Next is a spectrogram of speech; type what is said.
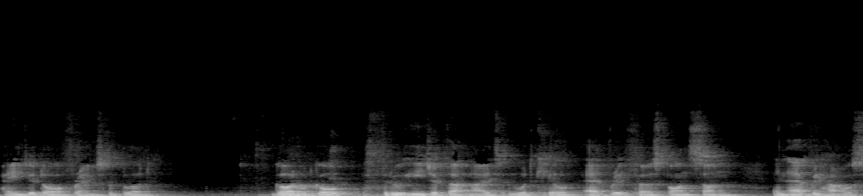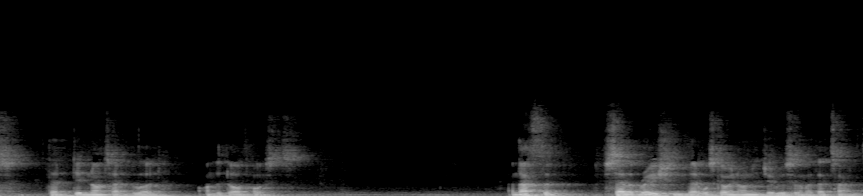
paint your door frames with blood. God would go through Egypt that night and would kill every firstborn son in every house that did not have blood on the doorposts. And that's the celebration that was going on in Jerusalem at that time.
